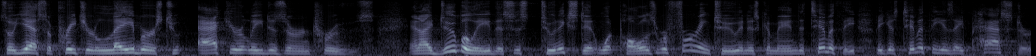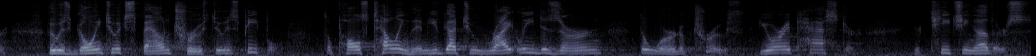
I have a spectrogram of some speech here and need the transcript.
So, yes, a preacher labors to accurately discern truths. And I do believe this is to an extent what Paul is referring to in his command to Timothy, because Timothy is a pastor who is going to expound truth to his people. So, Paul's telling them you've got to rightly discern the word of truth. You are a pastor, you're teaching others.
